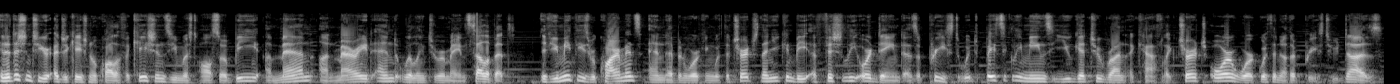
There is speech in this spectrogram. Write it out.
In addition to your educational qualifications, you must also be a man, unmarried, and willing to remain celibate. If you meet these requirements and have been working with the church, then you can be officially ordained as a priest, which basically means you get to run a Catholic church or work with another priest who does.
